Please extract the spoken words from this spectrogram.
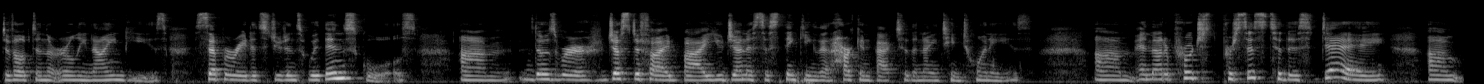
developed in the early 90s separated students within schools. Um, those were justified by eugenicists thinking that harkened back to the 1920s. Um, and that approach persists to this day um,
